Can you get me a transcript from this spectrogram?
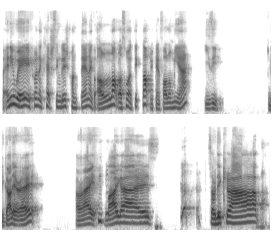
But anyway, if you want to catch English content, I got a lot also on TikTok. You can follow me, ah. Easy. You got it right All right Bye guys สวัสดีครับ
